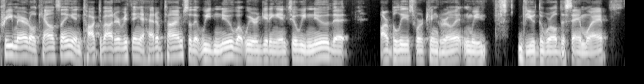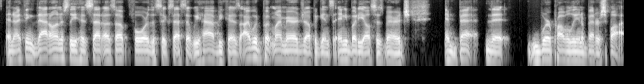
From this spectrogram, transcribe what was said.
premarital counseling and talked about everything ahead of time so that we knew what we were getting into. We knew that our beliefs were congruent and we viewed the world the same way. And I think that honestly has set us up for the success that we have because I would put my marriage up against anybody else's marriage and bet that we're probably in a better spot.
